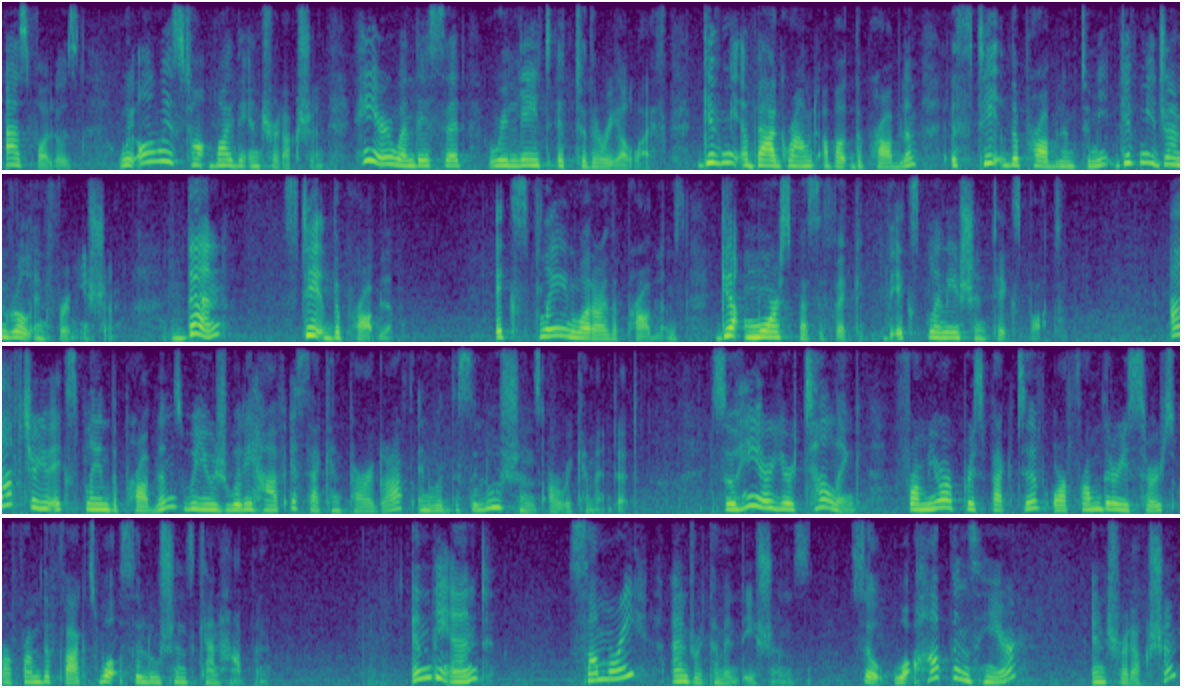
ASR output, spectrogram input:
as follows. We always start by the introduction. Here, when they said relate it to the real life, give me a background about the problem, state the problem to me, give me general information. Then, state the problem. Explain what are the problems. Get more specific. The explanation takes part. After you explain the problems, we usually have a second paragraph in which the solutions are recommended. So here you're telling from your perspective or from the research or from the facts what solutions can happen. In the end, summary and recommendations. So what happens here, introduction,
